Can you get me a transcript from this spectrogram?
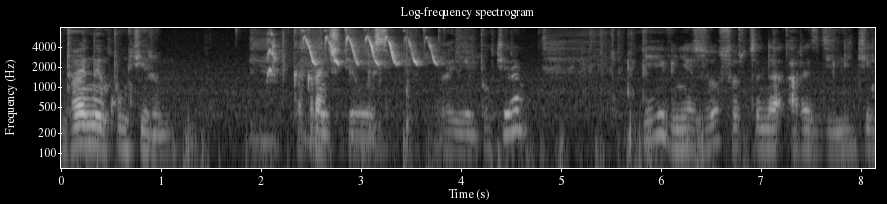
двойным пунктиром, как раньше делалось двойным пунктиром. И внизу, собственно, разделитель,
